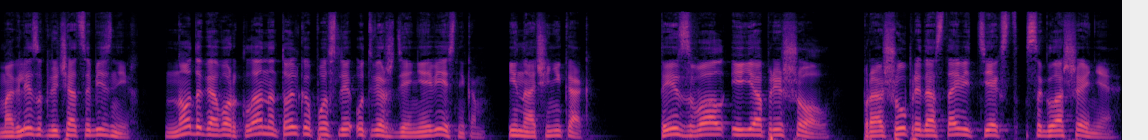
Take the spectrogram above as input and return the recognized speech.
могли заключаться без них, но договор клана только после утверждения вестником, иначе никак. «Ты звал, и я пришел. Прошу предоставить текст соглашения»,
